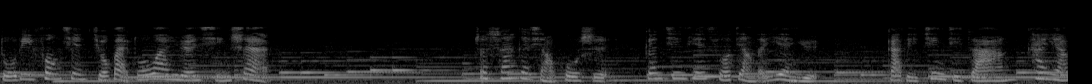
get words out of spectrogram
独立奉献九百多万元行善。这三个小故事。跟今天所讲的谚语“家己进几张，看牙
